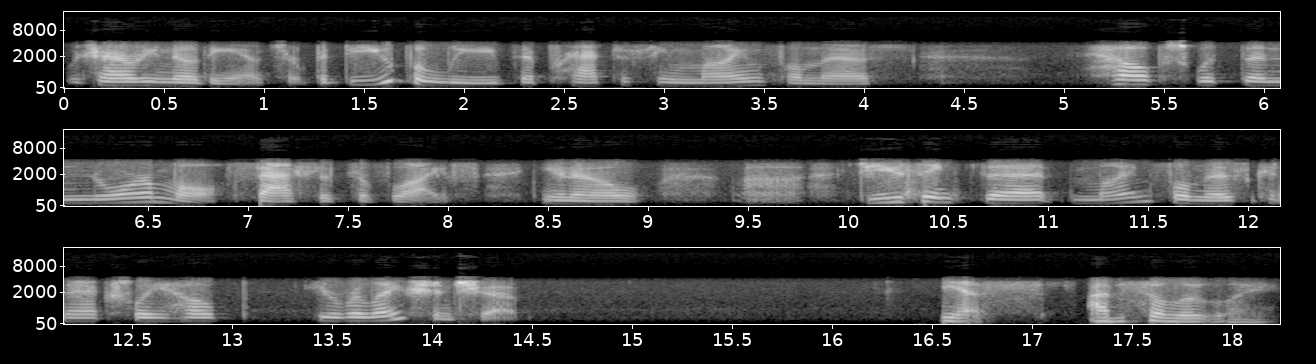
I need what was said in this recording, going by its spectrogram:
which I already know the answer, but do you believe that practicing mindfulness helps with the normal facets of life? You know, uh, do you think that mindfulness can actually help your relationship? Yes, absolutely.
